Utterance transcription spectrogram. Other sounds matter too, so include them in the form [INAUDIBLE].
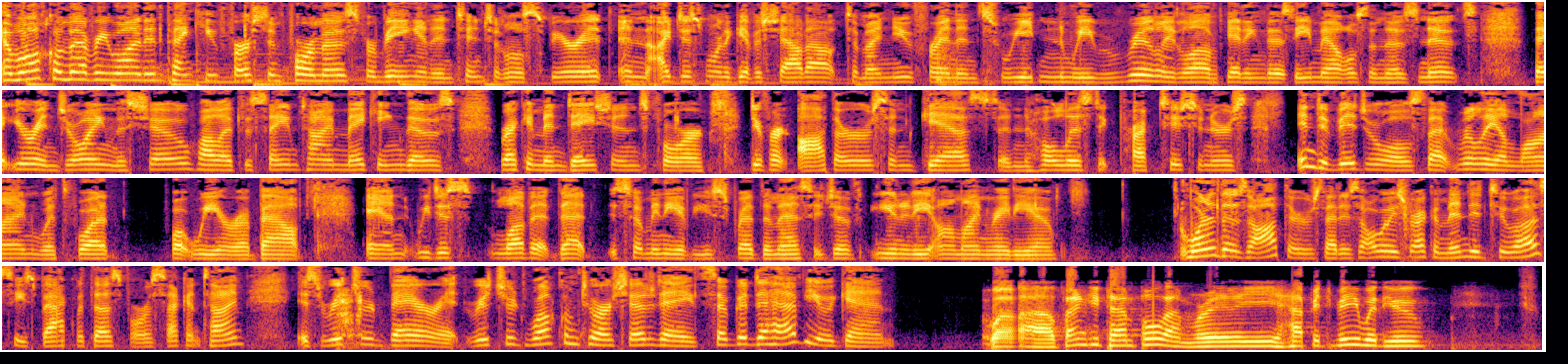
And welcome everyone and thank you first and foremost for being an intentional spirit. And I just want to give a shout out to my new friend in Sweden. We really love getting those emails and those notes that you're enjoying the show while at the same time making those recommendations for different authors and guests and holistic practitioners, individuals that really align with what what we are about. And we just love it that so many of you spread the message of Unity Online Radio. One of those authors that is always recommended to us, he's back with us for a second time, is Richard Barrett. Richard, welcome to our show today. It's so good to have you again. Well, thank you, Temple. I'm really happy to be with you.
